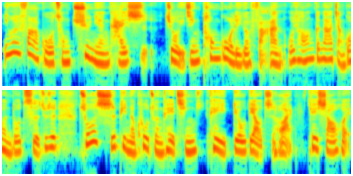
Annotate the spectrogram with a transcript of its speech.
因为法国从去年开始。就已经通过了一个法案，我好像跟大家讲过很多次，就是除了食品的库存可以清、可以丢掉之外，可以烧毁，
